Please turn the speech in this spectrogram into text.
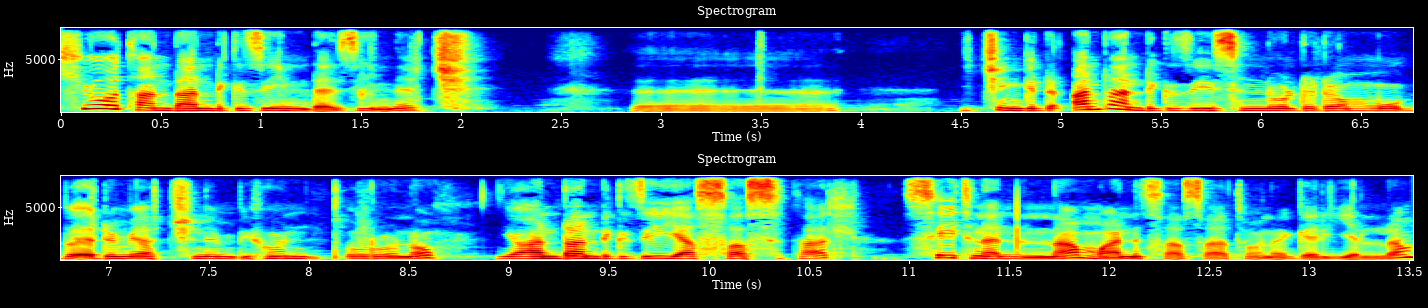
ህይወት አንዳንድ ጊዜ እንደዚህ ነች። ይቺ እንግዲህ አንዳንድ ጊዜ ስንወልድ ደግሞ በእድሜያችንም ቢሆን ጥሩ ነው። ያው አንዳንድ ጊዜ ያሳስታል። ሴት ነንና ማነሳሳተው ነገር የለም።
